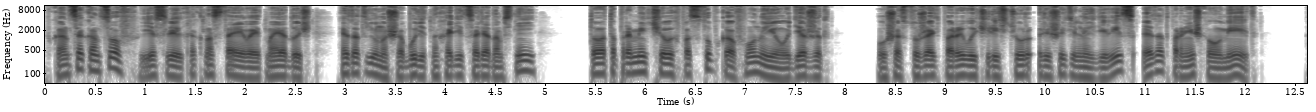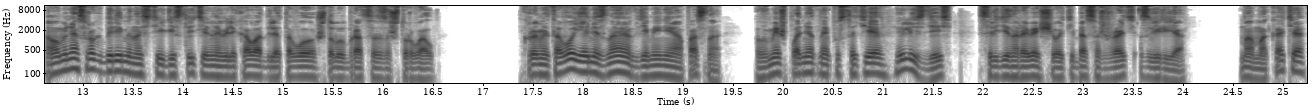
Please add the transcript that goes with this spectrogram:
В конце концов, если, как настаивает моя дочь, этот юноша будет находиться рядом с ней, то от опрометчивых поступков он ее удержит. Уж остужать порывы чересчур решительных девиц этот парнишка умеет. А у меня срок беременности действительно великоват для того, чтобы браться за штурвал. Кроме того, я не знаю, где менее опасно, в межпланетной пустоте или здесь, среди норовящего тебя сожрать зверья. Мама Катя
